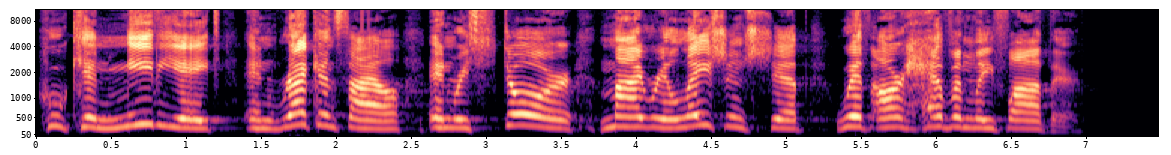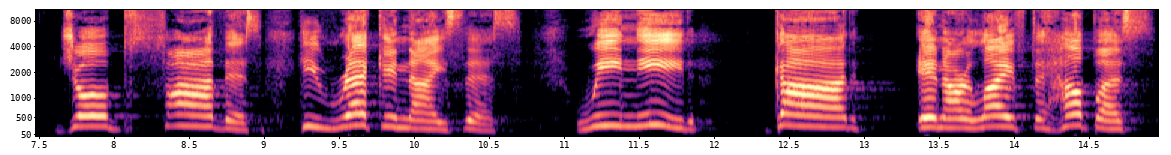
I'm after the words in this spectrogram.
who can mediate and reconcile and restore my relationship with our Heavenly Father. Job saw this, he recognized this. We need God in our life to help us,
